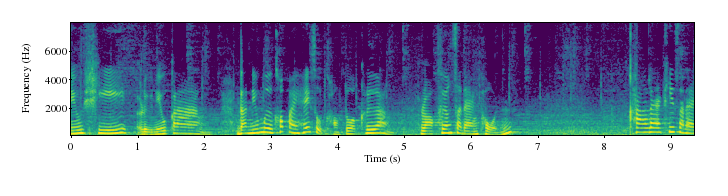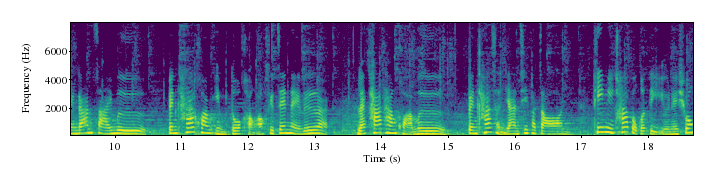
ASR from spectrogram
นิ้วชี้หรือนิ้วกลาง ดันนิ้วมือเข้าไปให้สุดของตัวเครื่อง รอเครื่องแสดงผล ค่าแรกที่แสดงด้านซ้ายมือ เป็นค่าความอิ่มตัวของออกซิเจนในเลือด และค่าทางขวามือ เป็นค่าสัญญาณชีพจร ที่มีค่าปกติอยู่ในช่วง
